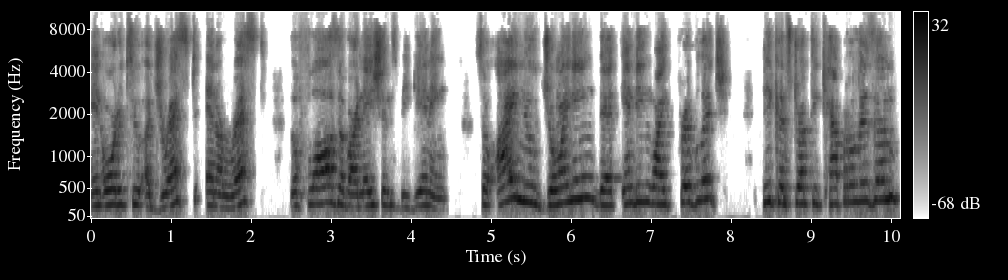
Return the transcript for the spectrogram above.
in order to address and arrest the flaws of our nation's beginning. So I knew joining that ending white privilege, deconstructing capitalism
